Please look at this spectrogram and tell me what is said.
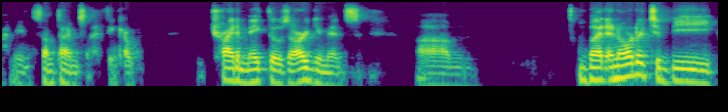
I mean, sometimes I think I would try to make those arguments. Um, but in order to be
